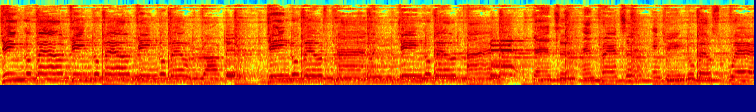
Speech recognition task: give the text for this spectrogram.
Jingle bell, jingle bell, jingle bell rock. Jingle bells time and jingle bell time. Dancing and prancing in Jingle Bell Square.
